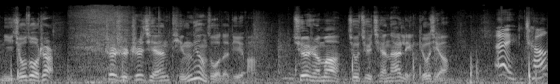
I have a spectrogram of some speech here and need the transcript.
你就坐这儿，这是之前婷婷坐的地方，缺什么就去前台领就行。哎，成。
